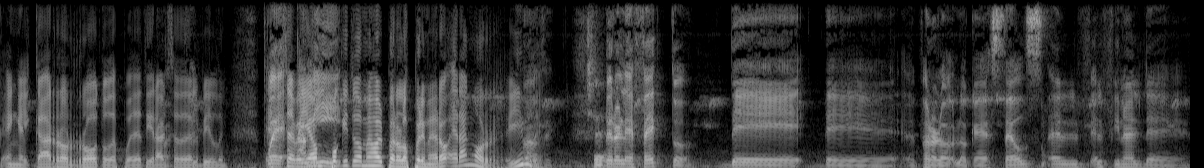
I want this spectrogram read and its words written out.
en el carro roto después de tirarse del building. Pues, se veía mí- un poquito mejor, pero los primeros eran horribles. No, sí. Sí. Pero el efecto de, de pero lo, lo que sells el, el final de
